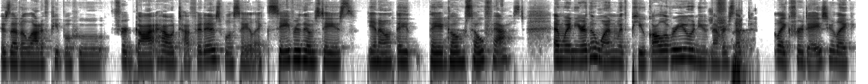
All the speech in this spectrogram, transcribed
is that a lot of people who forgot how tough it is will say like savor those days. You know, they they go so fast. And when you're the one with puke all over you and you've never slept like for days, you're like,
